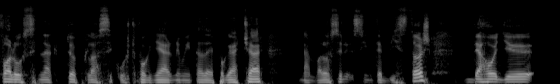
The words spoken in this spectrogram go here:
valószínűleg több klasszikust fog nyerni, mint Tadej Pogácsár. Nem valószínű, szinte biztos. De hogy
